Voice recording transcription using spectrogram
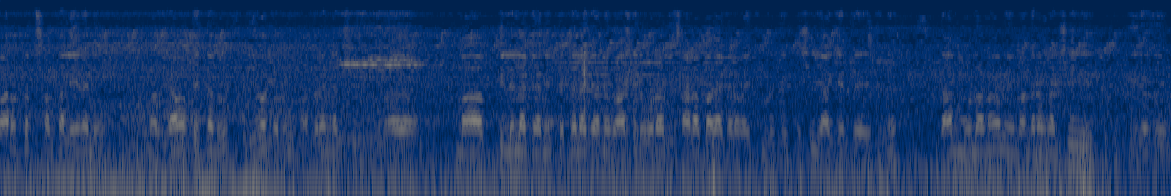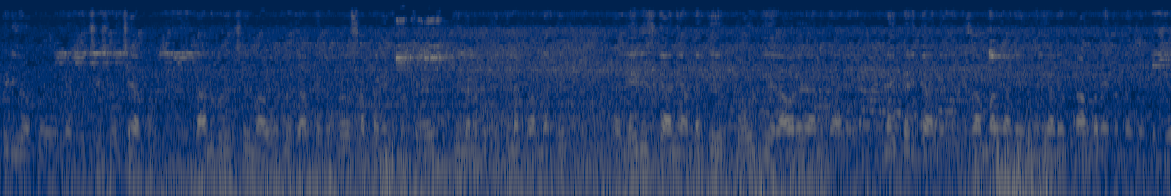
వారాంతపు సంత లేదని మా గ్రామ పెద్దలు యువకులు అందరం కలిసి మా పిల్లలకు కానీ పెద్దలకు కానీ మార్కెట్ పోవడానికి చాలా బాధాకరం అవుతుందని చెప్పేసి యాక్సిడెంట్ అవుతుంది దాని మూలన మేము అందరం కలిసి ఈరోజు ఎంపీడీఓకు ఇచ్చేసి వచ్చాము. దాని గురించి మా ఊర్లో జాగ్రత్తలో సంప్రదించుకుంటే పిల్లలకు పెద్దలకు అందరికీ లేడీస్ కానీ అందరికీ కోవిడ్కి రావడానికి కానీ నైపర్కి కానీ నిజామాబాద్ కానీ ఎక్కడ కానీ ప్రాబ్లం అవుతుందని చెప్పేసి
